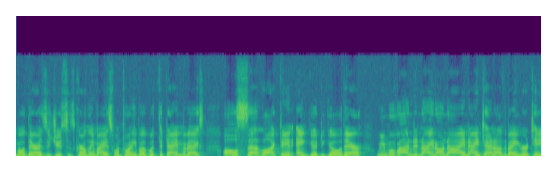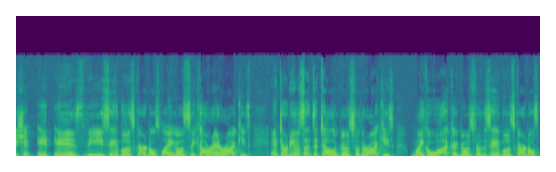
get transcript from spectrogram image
mode there, as the juice is currently minus 120. But with the Diamondbacks all set, locked in, and good to go there. We move on to 909, 910 on the betting rotation. It is the St. Louis Cardinals playing host to the Colorado Rockies. Antonio Senzatela goes for the Rockies. Michael Wacha goes for the St. Louis Cardinals.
